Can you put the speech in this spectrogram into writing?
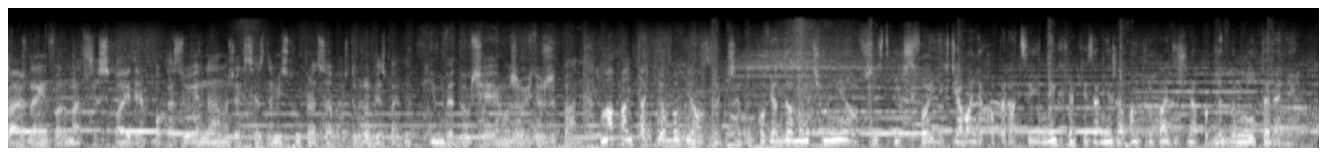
Ważna informacja. Spider pokazuje nam, że chce z nami współpracować. Dobrze wie Spider? Kim według Ciebie może być duży pan? Ma pan taki obowiązek, żeby powiadomić mnie o wszystkich swoich działaniach operacyjnych, jakie zamierza pan prowadzić na podległym mi terenie.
